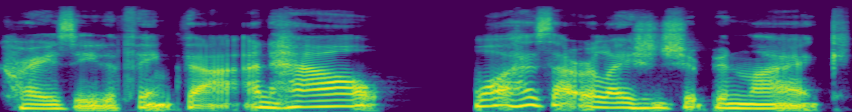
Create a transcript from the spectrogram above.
crazy to think that. And how, what has that relationship been like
